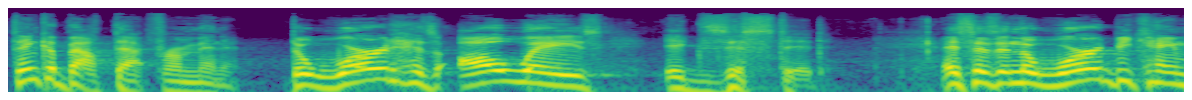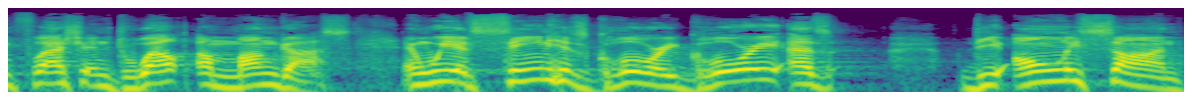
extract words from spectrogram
Think about that for a minute. The Word has always existed. It says, And the Word became flesh and dwelt among us, and we have seen his glory, glory as the only Son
